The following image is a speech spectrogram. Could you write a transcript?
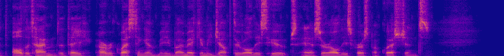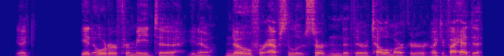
the, all the time that they are requesting of me by making me jump through all these hoops and answer all these personal questions. Like in order for me to you know know for absolute certain that they're a telemarketer like if i had to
